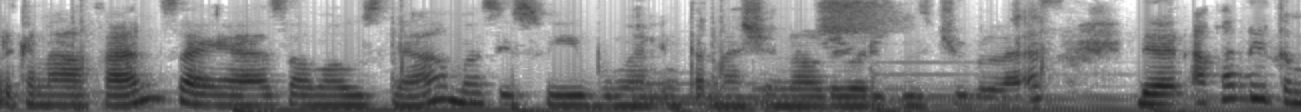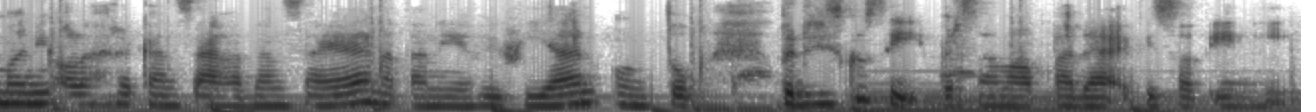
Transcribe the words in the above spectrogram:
Perkenalkan, saya Salma Husna, mahasiswi Hubungan Internasional 2017, dan akan ditemani oleh rekan seangkatan saya, Natania Vivian, untuk berdiskusi bersama pada episode ini.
